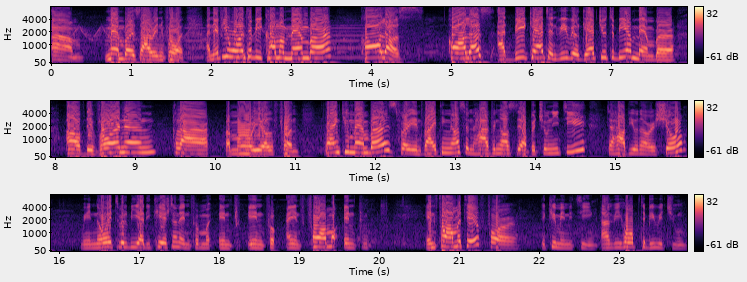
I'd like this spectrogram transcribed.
um, members are involved. And if you want to become a member, call us. Call us at BCAT and we will get you to be a member of the Vernon Clark Memorial Fund. Thank you, members, for inviting us and having us the opportunity to have you on our show. We know it will be educational and inform, inform, inform, informative for the community, and we hope to be with you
